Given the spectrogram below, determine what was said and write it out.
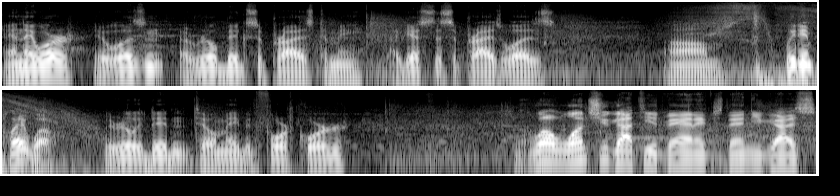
And they were. It wasn't a real big surprise to me. I guess the surprise was um, we didn't play well. We really didn't until maybe the fourth quarter. Well, once you got the advantage, then you guys,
